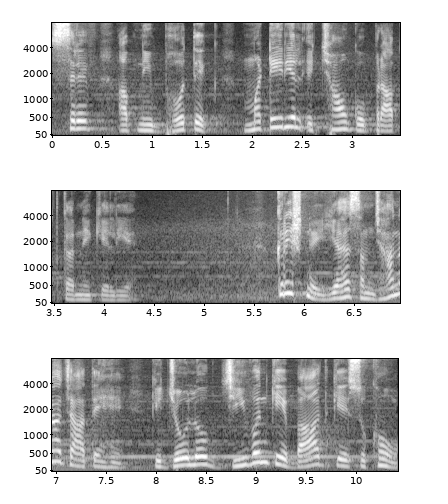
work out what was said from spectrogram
सिर्फ़ अपनी भौतिक मटेरियल इच्छाओं को प्राप्त करने के लिए। कृष्ण यह समझाना चाहते हैं कि जो लोग जीवन के बाद के सुखों,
